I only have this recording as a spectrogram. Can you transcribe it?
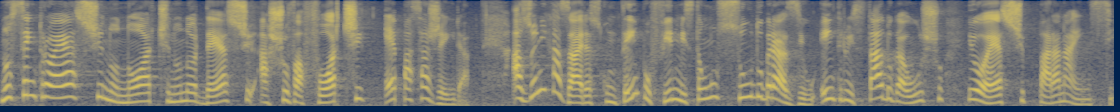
No centro-oeste, no norte e no nordeste, a chuva forte é passageira. As únicas áreas com tempo firme estão no sul do Brasil, entre o estado gaúcho e o oeste paranaense.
